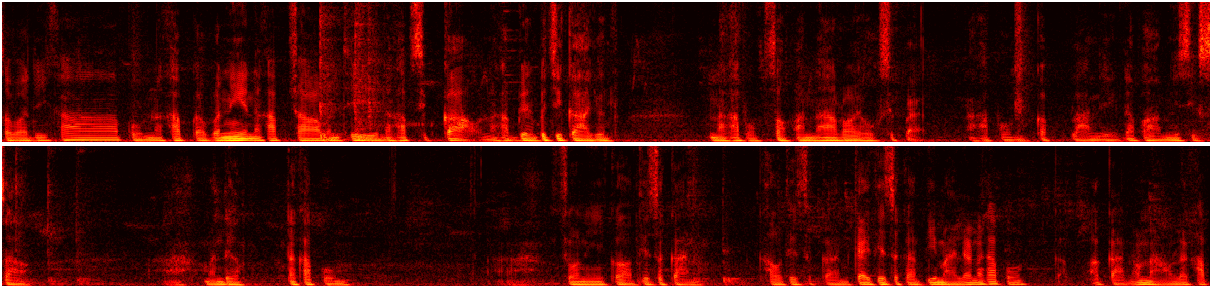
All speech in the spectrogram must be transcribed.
สวัสดีครับผมนะครับกับวันนี้นะครับเช้าวันที่นะครับ 19 นะครับ เดือนพฤศจิกายนนะครับผม2568 นะครับผมกับร้านเอกนภามีสิกซาวเหมือนเดิมนะครับผมช่วงนี้ก็เทศกาลเข้าเทศกาลใกล้เทศกาลปีใหม่แล้วนะครับผมกับอากาศหนาวๆแล้วครับ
